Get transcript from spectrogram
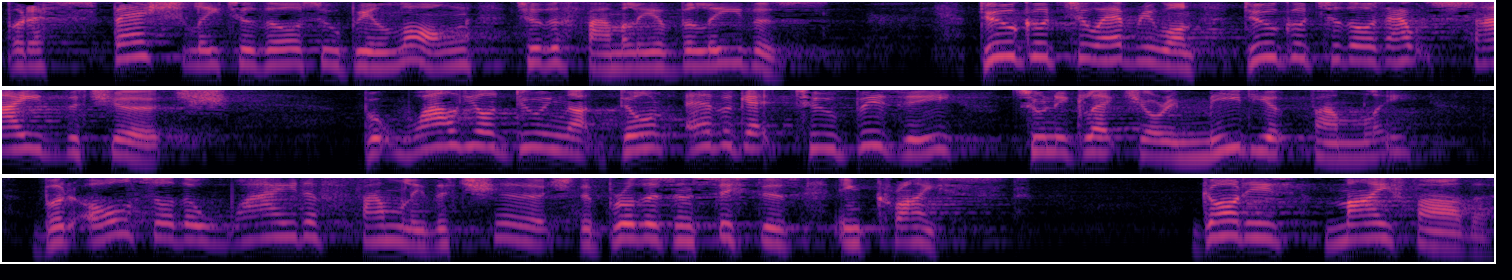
but especially to those who belong to the family of believers." Do good to everyone, do good to those outside the church. But while you're doing that, don't ever get too busy to neglect your immediate family, but also the wider family, the church, the brothers and sisters in Christ. God is my Father.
